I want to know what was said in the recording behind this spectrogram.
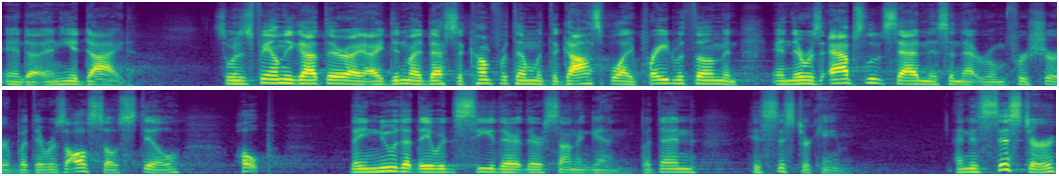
and, uh, and he had died. So when his family got there, I, I, did my best to comfort them with the gospel. I prayed with them, and, and there was absolute sadness in that room for sure, but there was also still hope. They knew that they would see their, their son again. But then his sister came. And his sister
